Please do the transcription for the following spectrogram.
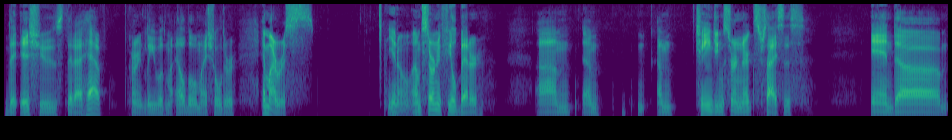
the issues that I have currently with my elbow, my shoulder, and my wrists. You know, I'm starting to feel better. Um, I'm, I'm changing certain exercises, and um,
